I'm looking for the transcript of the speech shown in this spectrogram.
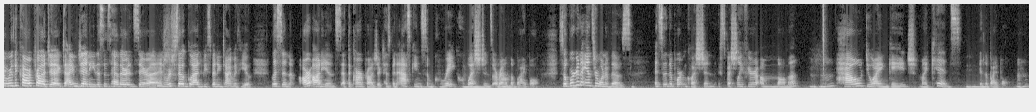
Hi, we're the Chara Project. I'm Jenny. This is Heather and Sarah, and we're so glad to be spending time with you. Listen, our audience at the Chara Project has been asking some great questions around the Bible. So we're going to answer one of those. It's an important question, especially if you're a mama. Mm-hmm. How do I engage my kids Mm-hmm. in the Bible? Mhm.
